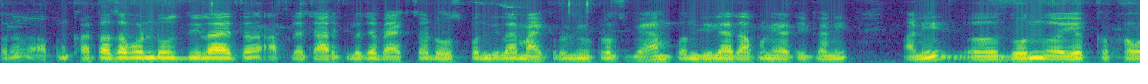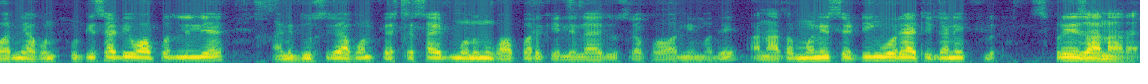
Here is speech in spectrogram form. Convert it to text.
बरं आपण खताचा पण डोस दिला आहे तर आपल्या चार किलोच्या बॅगचा डोस पण दिला आहे मायक्रोन्यूट्रन्स व्यायाम पण दिला आहेत आपण या ठिकाणी. आणि दोन एक फवारणी आपण फुटीसाठी वापरलेली आहे आणि दुसरी आपण पेस्टिसाईड म्हणून वापर केलेला आहे दुसऱ्या फवारणीमध्ये. आणि आता मनी सेटिंगवर या ठिकाणी स्प्रे जाणार आहे.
